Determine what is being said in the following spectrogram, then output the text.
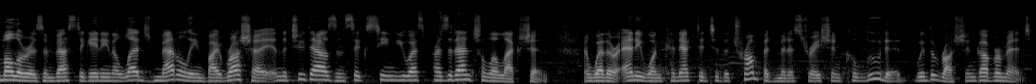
Mueller is investigating alleged meddling by Russia in the 2016 U.S. presidential election and whether anyone connected to the Trump administration colluded with the Russian government.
